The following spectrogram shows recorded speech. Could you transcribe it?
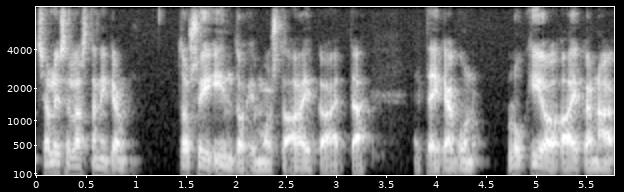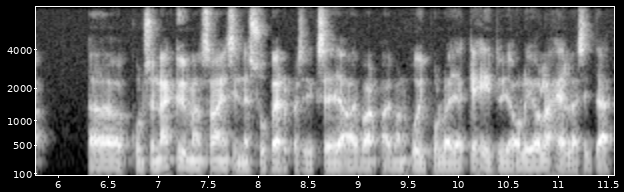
se oli sellaista niin tosi intohimoista aikaa, että, että ikään kuin lukioaikana kun se näkymän sain sinne superpesikseen ja aivan, aivan huipulle ja kehityi ja oli jo lähellä sitä,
